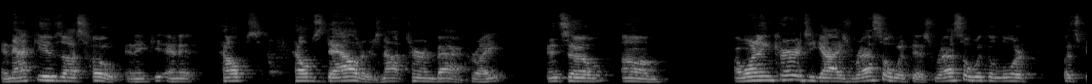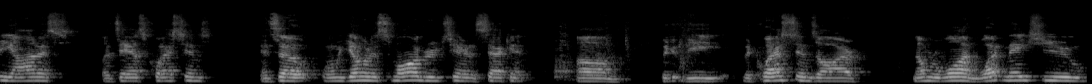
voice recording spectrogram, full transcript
And that gives us hope and it, and it helps, helps doubters not turn back. Right. And so, um, I want to encourage you guys, wrestle with this, wrestle with the Lord. Let's be honest. Let's ask questions and so when we go into small groups here in a second, um, the, the, the questions are number one, what makes you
